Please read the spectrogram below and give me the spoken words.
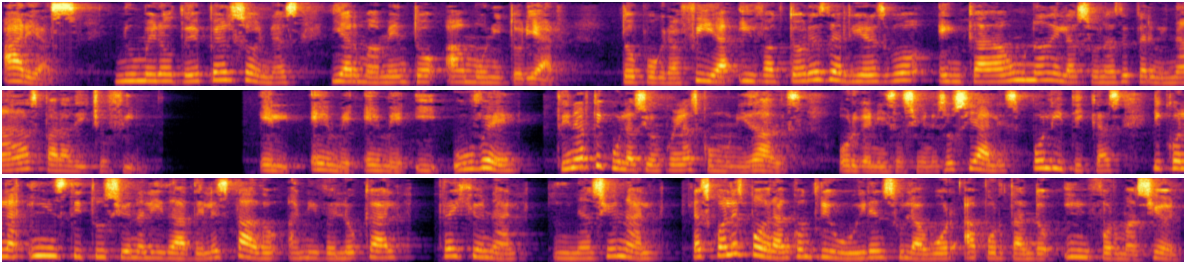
Áreas, número de personas y armamento a monitorear, topografía y factores de riesgo en cada una de las zonas determinadas para dicho fin. El MMIV tiene articulación con las comunidades, organizaciones sociales, políticas y con la institucionalidad del Estado a nivel local, regional y nacional, las cuales podrán contribuir en su labor aportando información,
